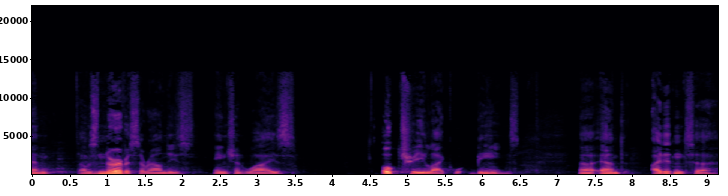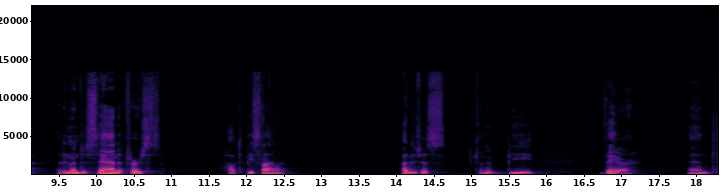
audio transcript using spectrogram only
and I was nervous around these ancient, wise, oak tree-like beings, uh, and I didn't. Uh, I didn't understand at first how to be silent, how to just kind of be there and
